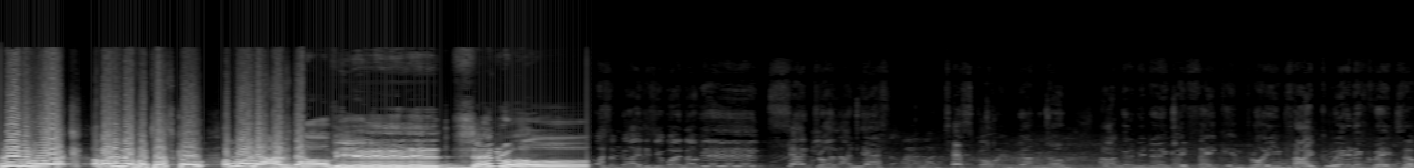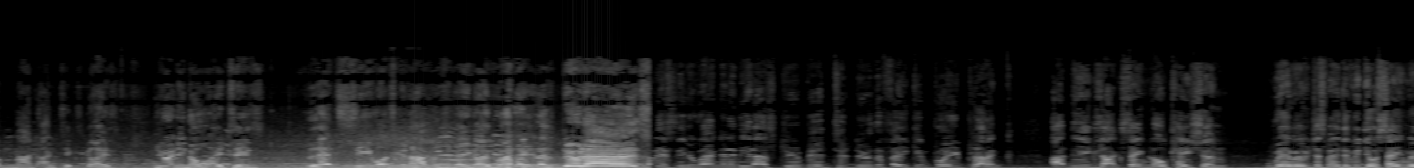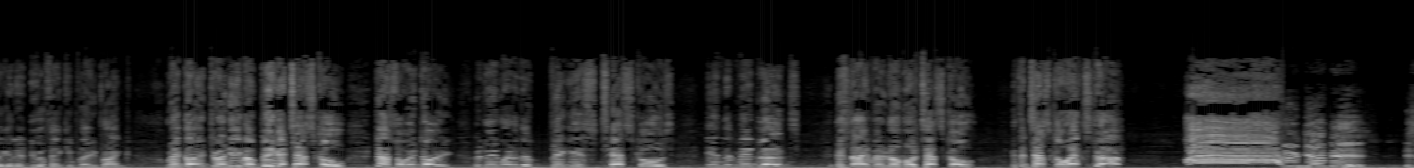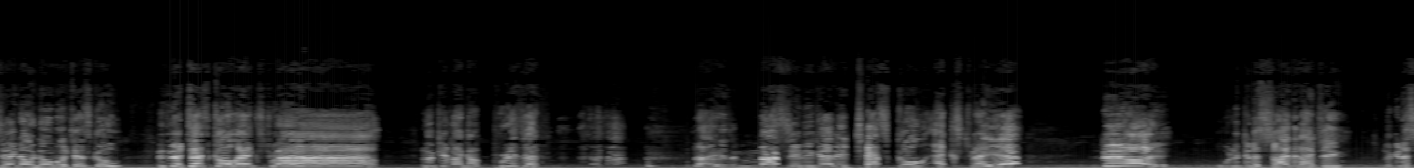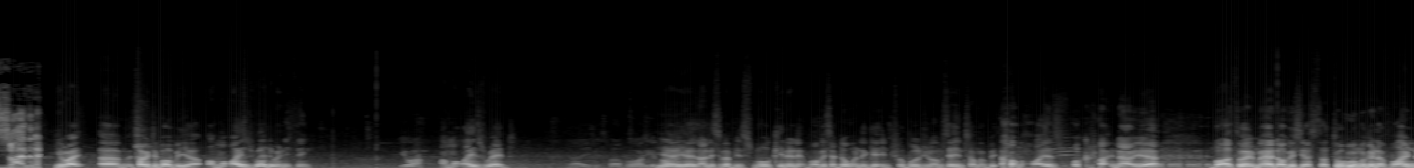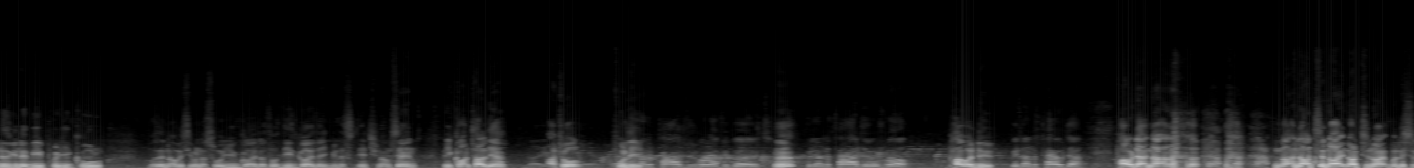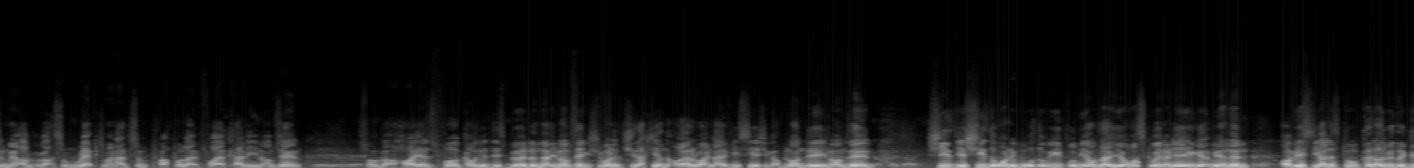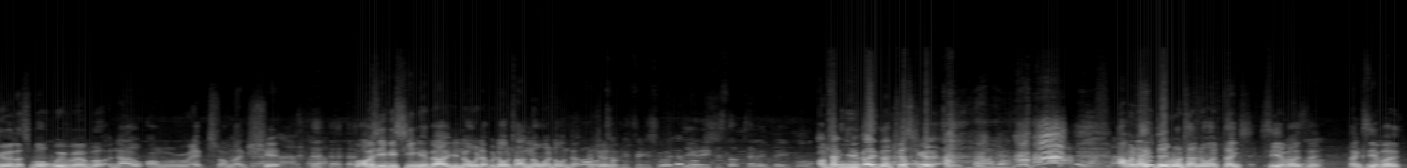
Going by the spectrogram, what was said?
Leaving work! I've had enough of Tesco! I'm going to Asda! Naveed Central! What's up guys, it's your boy Naveed Central and yes, I am at Tesco in Birmingham and I'm going to be doing a fake employee prank. We're going to create some mad antics guys. You already know what it is. Let's see what's going to happen today guys, right? Let's do this! Obviously we weren't going to be that stupid to do the fake employee prank at the exact same location where we just made the video saying we're going to do a fake employee prank. We're going to an even bigger Tesco. That's what we're doing. We're doing one of the biggest Tesco's in the Midlands. It's not even a normal Tesco. It's a Tesco Extra. Ah! You get me? This ain't no normal Tesco. This is a Tesco Extra. Looking like a prison. that is massive. You get me? Tesco Extra, yeah? Yeah. Look at the side of that thing. Look at the side of that. You're right, um, sorry to bother you. Are my eyes red or anything? You are? Are my eyes red? Yeah, yeah, now listen, I've been smoking in it, but obviously I don't want to get in trouble, you know what I'm saying? So I'm a bit, I'm high as fuck right now, yeah? but I thought in my head, obviously, I thought who am I going to find is going to be pretty cool. But then obviously when I saw you guys, I thought these guys ain't going to snitch, you know what I'm saying? But you can't tell, yeah? At all? Fully? Been on the powder as well, have you, Bert? Huh? Been on the powder as well? Power do? Been on the powder? Powder, not, not, not tonight, not tonight, but listen, man, I got some wrecked, man. I had some proper, like, fire Cali, you know what I'm saying? So I got high as fuck. I was with this bird and that, you know what I'm saying? She's, one of, she's actually on the oil right now, if you see her. She got blonde hair, you know what I'm saying? She's, yeah, she's the one who bought the weed for me. I was like, yo, what's going on here? You get me? And then obviously I just thought because I was with a girl, I smoked with her, but now I'm wrecked, so I'm like, shit. but obviously if you see me about, you know that, but don't tell no one, don't. Oh, don't Tommy well, You need to stop telling people. I'm telling you guys, I trust you. I'm a nice day, but don't tell no one. Thanks. See you, bro. Thanks, see you,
